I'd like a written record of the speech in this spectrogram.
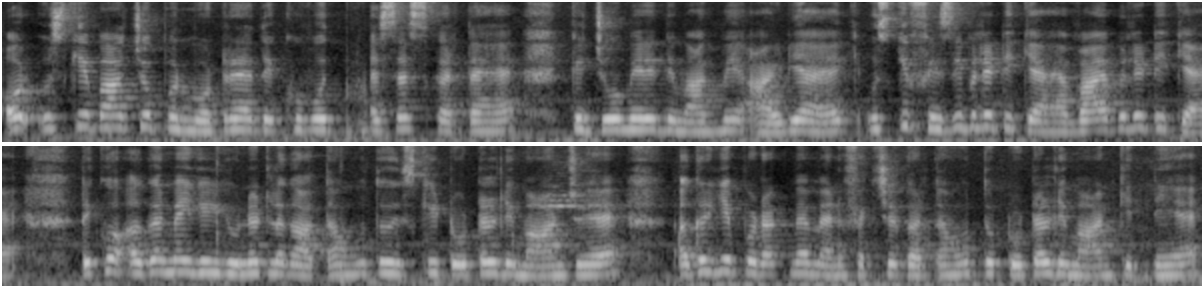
और उसके बाद जो प्रमोटर है, देखो, वो असेस करता है कि जो मेरे दिमाग में आइडिया है, कि उसकी फिजिबिलिटी क्या है वायबिलिटी क्या है। देखो, अगर मैं ये यूनिट लगाता हूँ तो इसकी टोटल डिमांड जो है, अगर ये प्रोडक्ट मैं मैन्युफैक्चर करता हूँ तो टोटल डिमांड कितनी है?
